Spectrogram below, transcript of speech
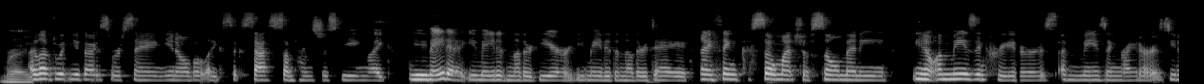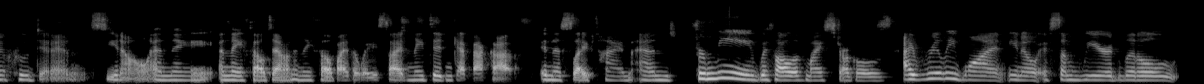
Right. I loved what you guys were saying, you know, about like success sometimes just being like, you made it, you made it another year, you made it another day. And I think so much of so many you know amazing creators amazing writers you know who didn't you know and they and they fell down and they fell by the wayside and they didn't get back up in this lifetime and for me with all of my struggles i really want you know if some weird little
